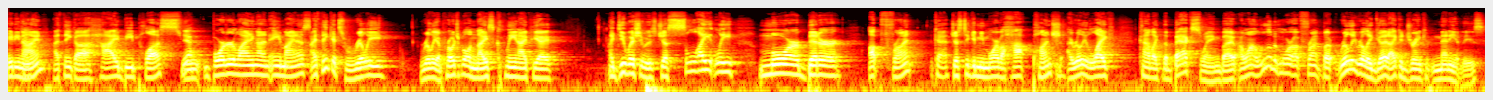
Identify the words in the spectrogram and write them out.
89. I think a high B plus, Yeah. borderlining on an A minus. I think it's really, really approachable. Nice, clean IPA. I do wish it was just slightly more bitter up front, Okay. just to give me more of a hot punch. I really like kind of like the backswing, but I want a little bit more up front. But really, really good. I could drink many of these.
